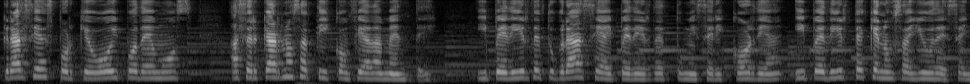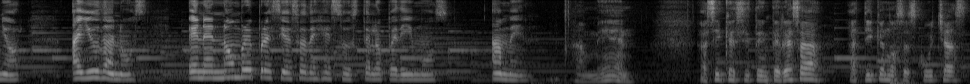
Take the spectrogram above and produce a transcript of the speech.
Gracias porque hoy podemos acercarnos a ti confiadamente y pedirte tu gracia y pedirte tu misericordia y pedirte que nos ayude, Señor. Ayúdanos. En el nombre precioso de Jesús te lo pedimos. Amén. Amén. Así que si te interesa a ti que nos escuchas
